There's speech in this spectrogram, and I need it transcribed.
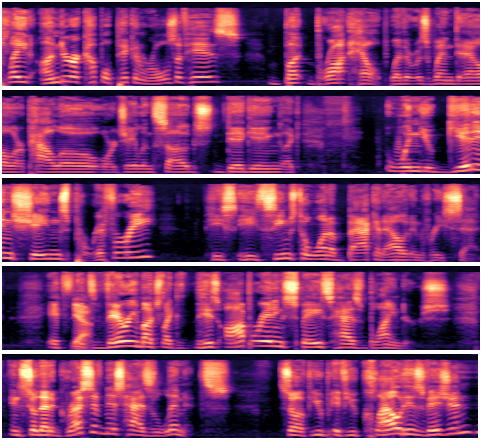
played under a couple pick and rolls of his, but brought help, whether it was Wendell or Paolo or Jalen Suggs digging. Like when you get in Shaedon's periphery, he he seems to want to back it out and reset. It's Yeah. it's very much like his operating space has blinders, and so that aggressiveness has limits. So if you if you cloud his vision,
